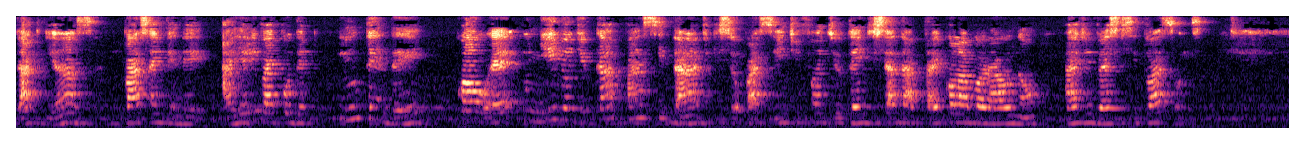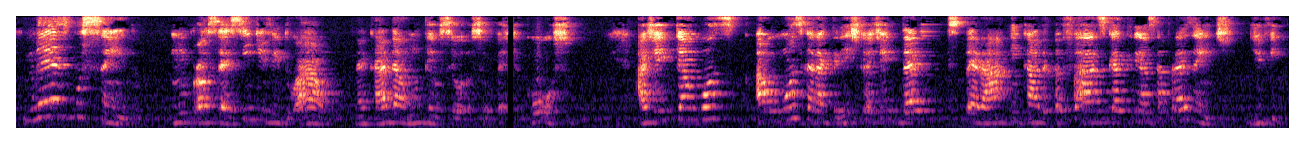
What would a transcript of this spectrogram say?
da criança, passa a entender, aí ele vai poder entender qual é o nível de capacidade que seu paciente infantil tem de se adaptar e colaborar ou não às diversas situações. Mesmo sendo um processo individual, né, cada um tem o seu, o seu percurso, a gente tem algumas, algumas características que a gente deve esperar em cada fase que a criança apresente de vida,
